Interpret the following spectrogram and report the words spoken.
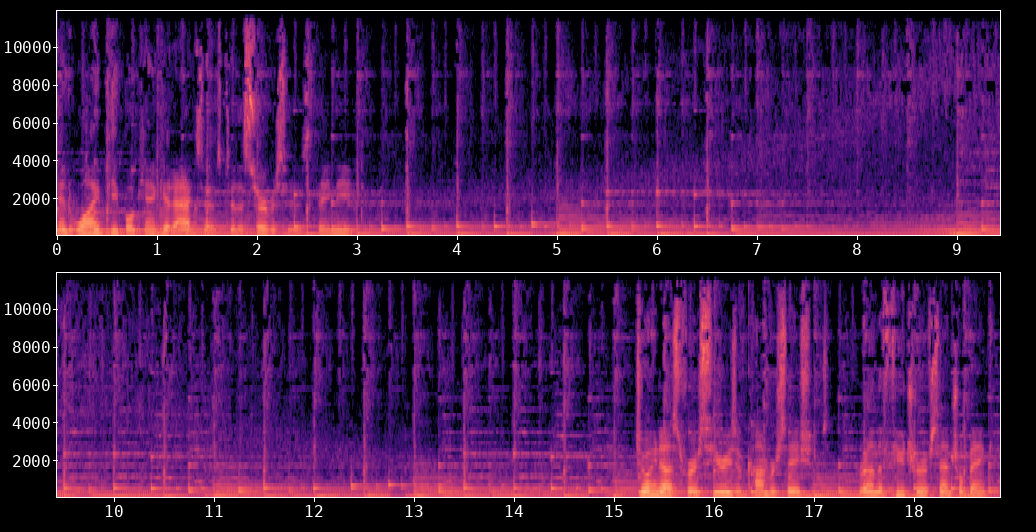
and why people can't get access to the services they need. Join us for a series of conversations around the future of central banking.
